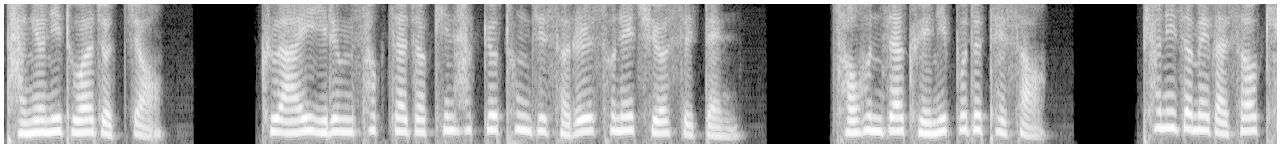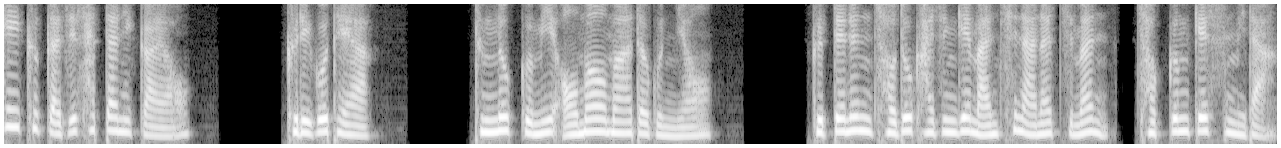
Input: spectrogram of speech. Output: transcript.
당연히 도와줬죠. 그 아이 이름 석자 적힌 학교 통지서를 손에 쥐었을 땐, 저 혼자 괜히 뿌듯해서 편의점에 가서 케이크까지 샀다니까요. 그리고 대학, 등록금이 어마어마하더군요. 그때는 저도 가진 게 많진 않았지만 적금 깼습니다.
